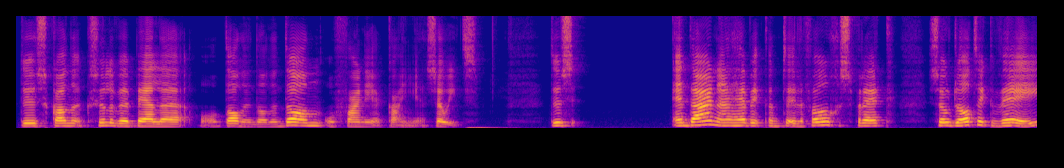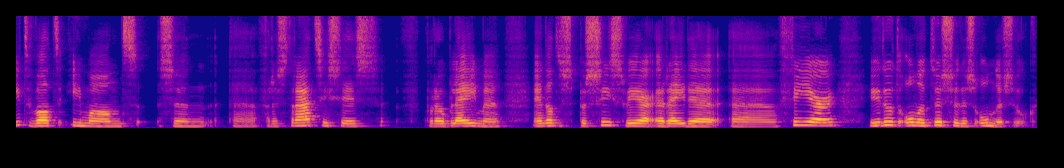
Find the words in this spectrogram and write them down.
Dus kan, zullen we bellen dan en dan en dan, of wanneer kan je, zoiets. Dus, en daarna heb ik een telefoongesprek zodat ik weet wat iemand zijn uh, frustraties is, problemen. En dat is precies weer reden 4. Uh, je doet ondertussen dus onderzoek.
